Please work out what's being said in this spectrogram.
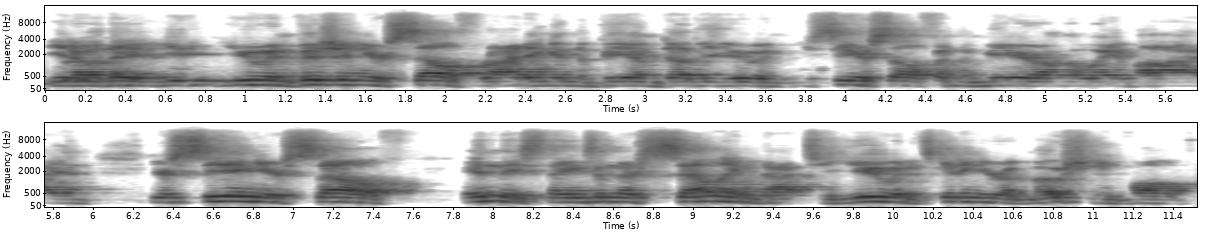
You know, they you, you envision yourself riding in the BMW and you see yourself in the mirror on the way by, and you're seeing yourself in these things, and they're selling that to you, and it's getting your emotion involved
